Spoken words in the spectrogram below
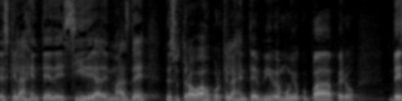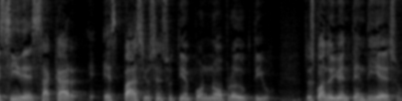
es que la gente decide, además de, su trabajo, porque la gente vive muy ocupada, pero decide sacar espacios en su tiempo no productivo. Entonces, cuando yo entendí eso,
